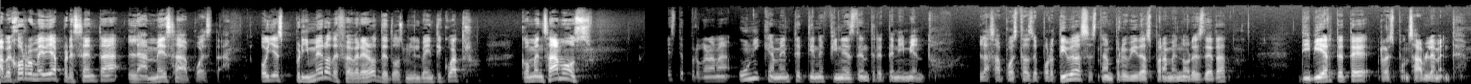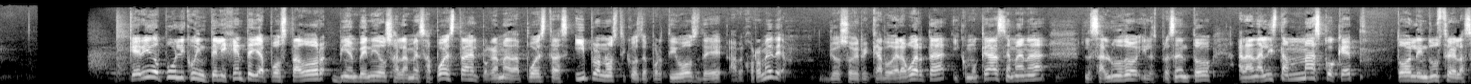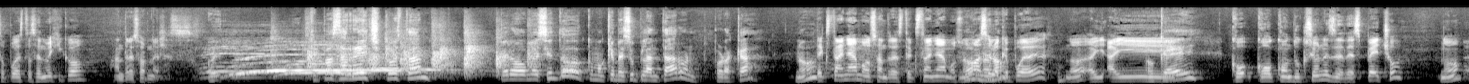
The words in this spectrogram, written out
Abejorro Media presenta La Mesa Apuesta. Hoy es primero de febrero de 2024. ¡Comenzamos! Este programa únicamente tiene fines de entretenimiento. Las apuestas deportivas están prohibidas para menores de edad. Diviértete responsablemente. Querido público inteligente y apostador, bienvenidos a La Mesa Apuesta, el programa de apuestas y pronósticos deportivos de Abejorro Media. Yo soy Ricardo de la Huerta y como cada semana les saludo y les presento al analista más coquet toda la industria de las apuestas en México, Andrés Ornelas. ¿Qué pasa, Rich? ¿Cómo están? Pero me siento como que me suplantaron por acá, ¿no? Te extrañamos, Andrés, te extrañamos. No, Uno hace no, lo que puede, ¿no? Hay, hay Ok. co- co-conducciones de despecho, ¿no?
